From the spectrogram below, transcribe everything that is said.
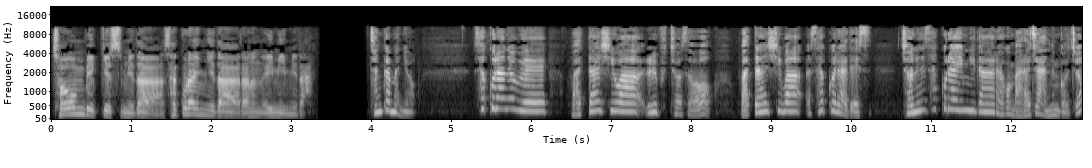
처음 뵙겠습니다. 사쿠라입니다. 라는 의미입니다. 잠깐만요. 사쿠라는 왜 와타시와를 붙여서 와타시와 사쿠라 데스, 저는 사쿠라입니다. 라고 말하지 않는 거죠?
